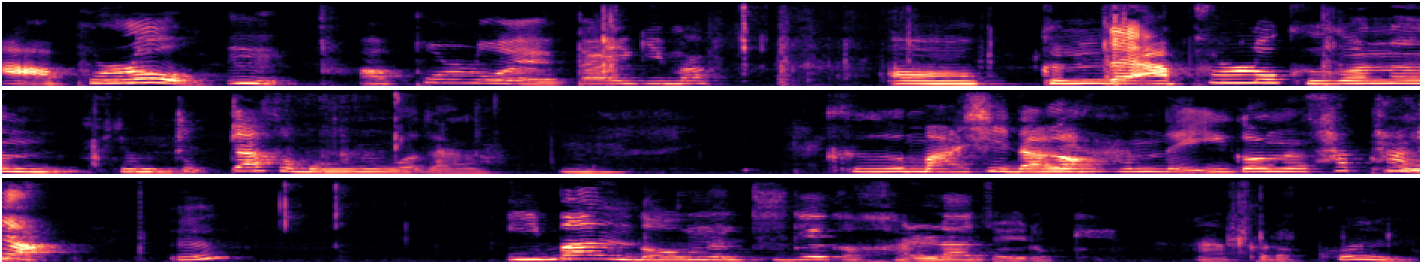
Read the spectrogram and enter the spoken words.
아, 아폴로? 응, 아폴로의 딸기 맛? 어, 근데 아폴로 그거는 좀 응. 쭉 짜서 먹는 거잖아. 응. 그 맛이 나긴 야. 한데, 이거는 사탕. 그냥 응? 입안 넣으면 두 개가 갈라져 이렇게. 아, 그렇군.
